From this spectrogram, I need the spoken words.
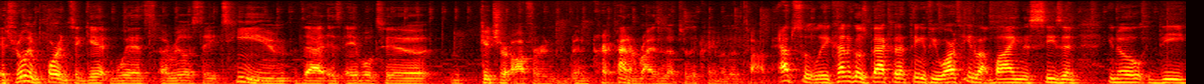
it's really important to get with a real estate team that is able to get your offer and, and kind of rise it up to the cream of the top. Absolutely. It kind of goes back to that thing if you are thinking about buying this season, you know, the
